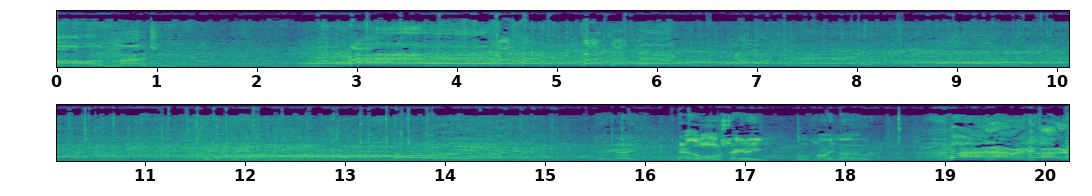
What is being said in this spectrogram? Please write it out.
Oh, imagine. The launch, Jaggedy. Oh, can't even know it. Ah, there we go!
